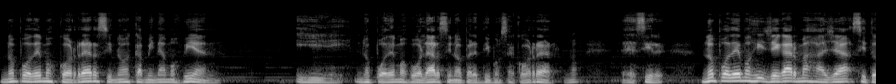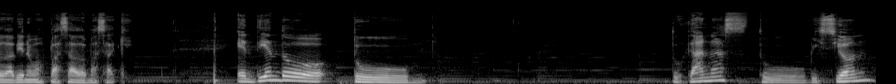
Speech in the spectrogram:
no podemos correr si no caminamos bien y no podemos volar si no aprendimos a correr. ¿no? Es decir, no podemos llegar más allá si todavía no hemos pasado más aquí. Entiendo tu, tus ganas, tu visión,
